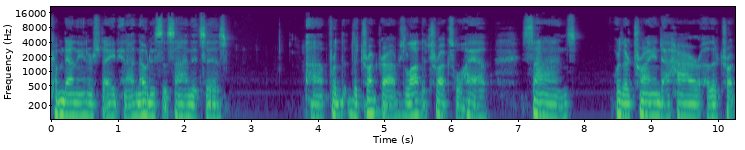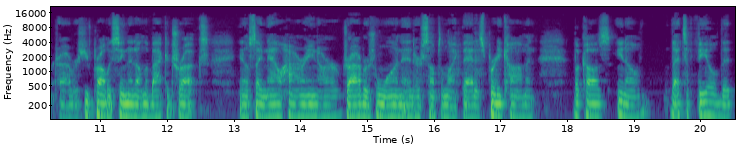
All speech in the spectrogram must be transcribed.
coming down the interstate and I noticed a sign that says, uh, for the, the truck drivers, a lot of the trucks will have signs where they're trying to hire other truck drivers. You've probably seen it on the back of trucks. You know, say now hiring our drivers wanted or something like that. It's pretty common because, you know, that's a field that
